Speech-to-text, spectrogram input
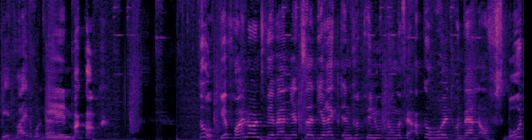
Geht weit runter. in Bangkok. So, wir freuen uns. Wir werden jetzt äh, direkt in fünf Minuten ungefähr abgeholt und werden aufs Boot.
